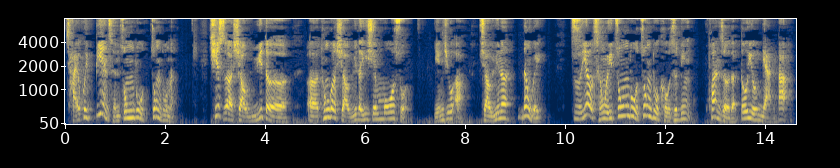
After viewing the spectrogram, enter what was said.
才会变成中度、重度呢？其实啊，小鱼的呃，通过小鱼的一些摸索研究啊，小鱼呢认为，只要成为中度、重度口吃病患者的，都有两大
